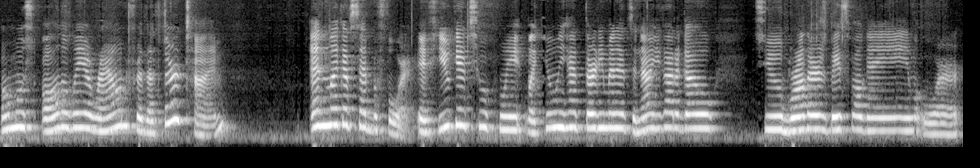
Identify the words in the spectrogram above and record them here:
Almost all the way around for the third time. And like I've said before, if you get to a point like you only had 30 minutes and now you got to go to brother's baseball game or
